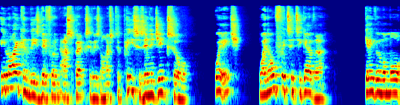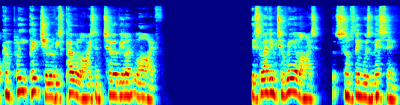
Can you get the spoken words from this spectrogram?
He likened these different aspects of his life to pieces in a jigsaw, which, when all fitted together, gave him a more complete picture of his polarised and turbulent life. This led him to realise that something was missing.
